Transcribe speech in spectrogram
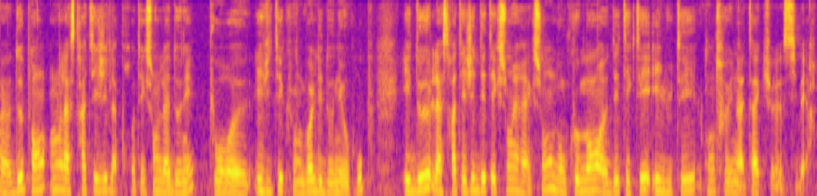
euh, deux pans. Un, la stratégie de la protection de la donnée pour euh, éviter que l'on vole des données au groupe. Et deux, la stratégie de détection et réaction, donc comment euh, détecter et lutter contre une attaque cyber.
